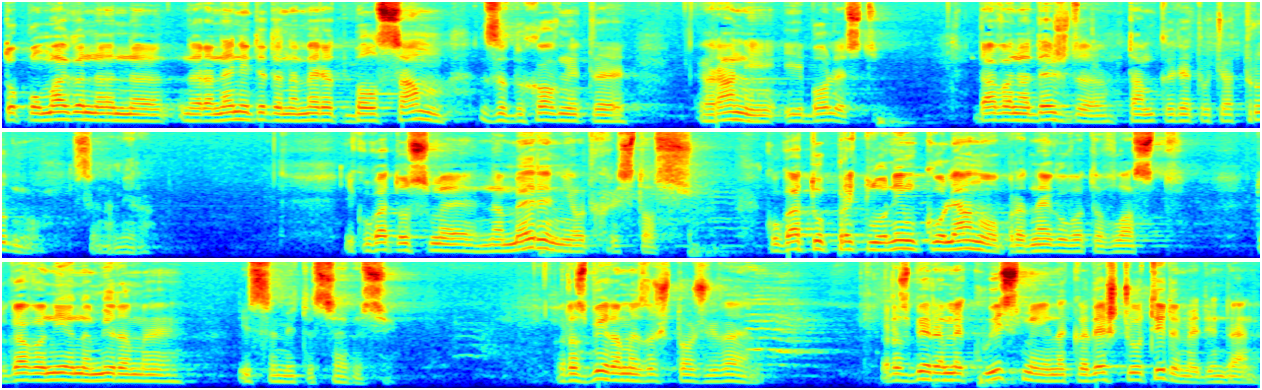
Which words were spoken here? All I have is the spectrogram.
То помага на, на, на ранените да намерят балсам за духовните рани и болести. Дава надежда там, където тя трудно се намира. И когато сме намерени от Христос, когато преклоним коляно пред Неговата власт, тогава ние намираме и самите себе си. Разбираме защо живеем. Разбираме кои сме и на къде ще отидем един ден.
